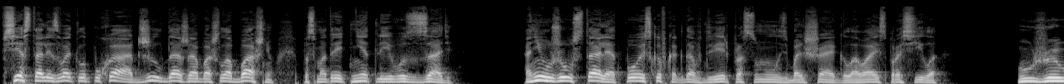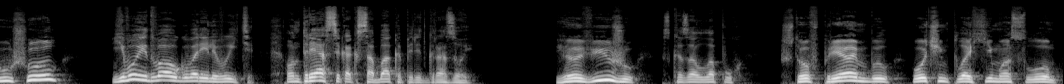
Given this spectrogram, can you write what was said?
Все стали звать лопуха, а Джил даже обошла башню, посмотреть, нет ли его сзади. Они уже устали от поисков, когда в дверь просунулась большая голова и спросила. — Уже ушел? Его едва уговорили выйти. Он трясся, как собака перед грозой. — Я вижу, — сказал лопух, — что впрямь был очень плохим ослом.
